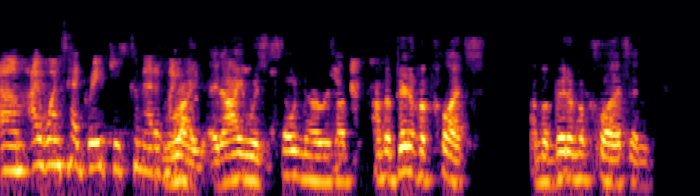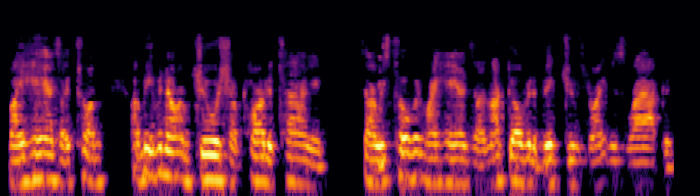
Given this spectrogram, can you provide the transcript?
Um, I once had grape juice come out of my right, and I was so nervous. I'm, I'm a bit of a klutz. I'm a bit of a klutz, and my hands. I told I'm even though I'm Jewish, I'm part Italian. So I was told with my hands. And I knocked over the big juice right in his lap, and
